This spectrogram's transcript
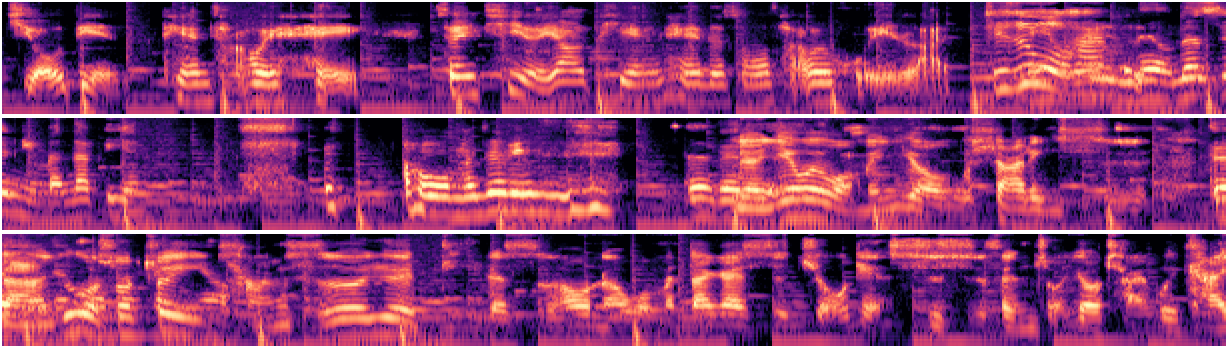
九点天才会黑，所以企鹅要天黑的时候才会回来。其实我还没有，那是你们那边。哦，我们这边是对对，对，因为我们有夏令时。那如果说最长十二月底的时候呢，我们大概是九点四十分左右才会开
